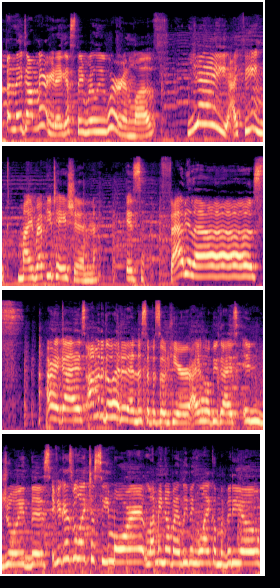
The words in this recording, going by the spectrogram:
up and they got married. I guess they really were in love. Yay! I think my reputation is fabulous. All right, guys, I'm gonna go ahead and end this episode here. I hope you guys enjoyed this. If you guys would like to see more, let me know by leaving a like on the video.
